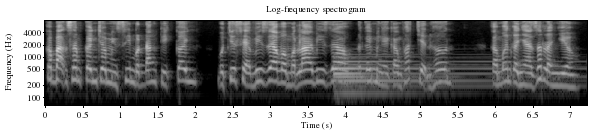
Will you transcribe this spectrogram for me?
Các bạn xem kênh cho mình xin một đăng ký kênh, một chia sẻ video và một like video để kênh mình ngày càng phát triển hơn. Cảm ơn cả nhà rất là nhiều.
